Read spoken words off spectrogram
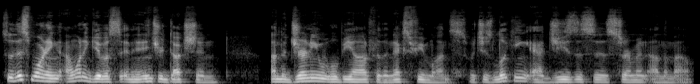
So this morning, I want to give us an introduction on the journey we'll be on for the next few months, which is looking at Jesus' Sermon on the Mount.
